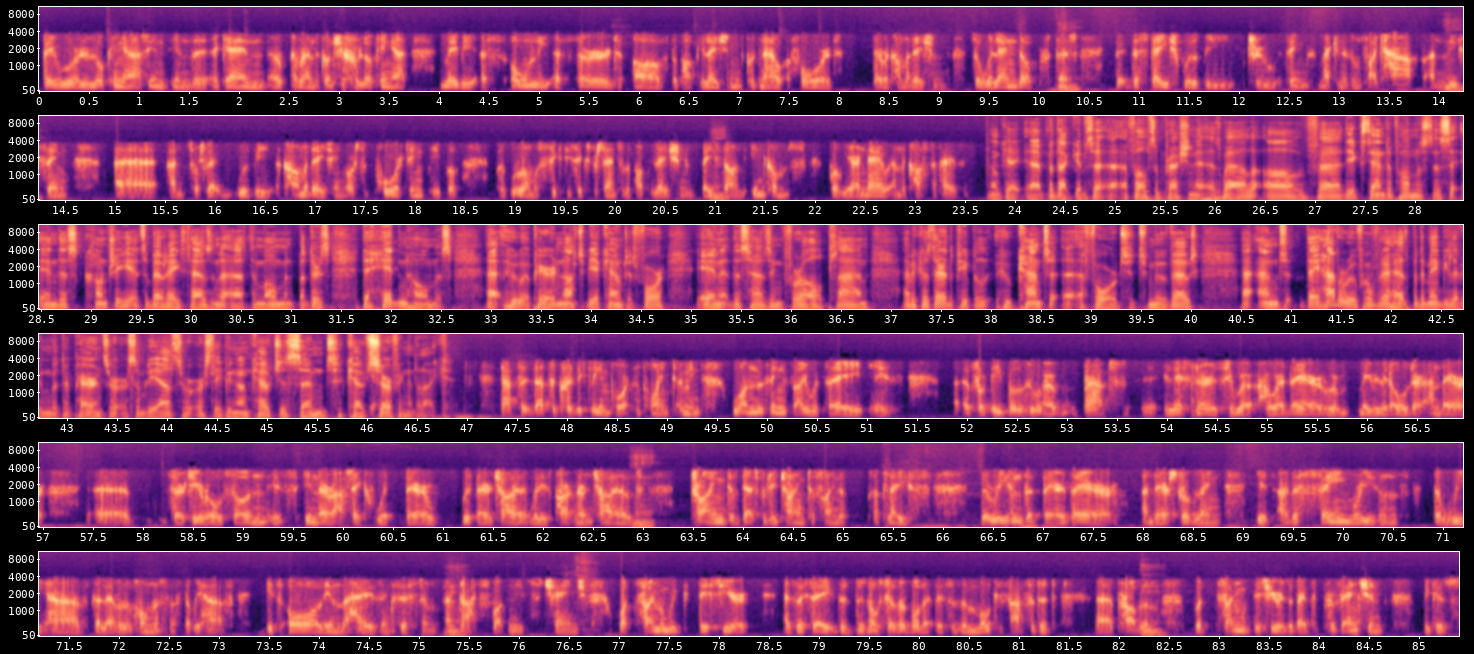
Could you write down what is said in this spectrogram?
they were looking at in, in the again around the country were looking at maybe a, only a third of the population could now afford their accommodation. So we'll end up that mm. the, the, state will be through things mechanisms like HAP and mm. leasing uh, and such like will be accommodating or supporting people. who are almost 66% of the population based mm. on incomes where we are now and the cost of housing. Okay, uh, but that gives a, a, false impression as well of uh, the extent of homelessness in this country. It's about 8,000 at the moment, but there's the hidden homeless uh, who appear not to be accounted for in this Housing for All plan uh, because they're the people who can't uh, afford to, to, move out uh, and they have a roof over their heads, but they may be living with their parents or, or somebody else or, or, sleeping on couches and couch yeah. surfing and the like. That's a, that's a critically important point. I mean, one of the things I would say is for people who are perhaps listeners who are who are there, who are maybe a bit older, and their thirty-year-old uh, son is in their attic with their with their child, with his partner and child, mm. trying to desperately trying to find a, a place. The reason that they're there and they're struggling are the same reasons that we have the level of homelessness that we have. It's all in the housing system, and mm. that's what needs to change. What Simon Week this year as I say, there's no silver bullet. This is a multifaceted uh, problem. Mm. But Simon this year is about the prevention because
